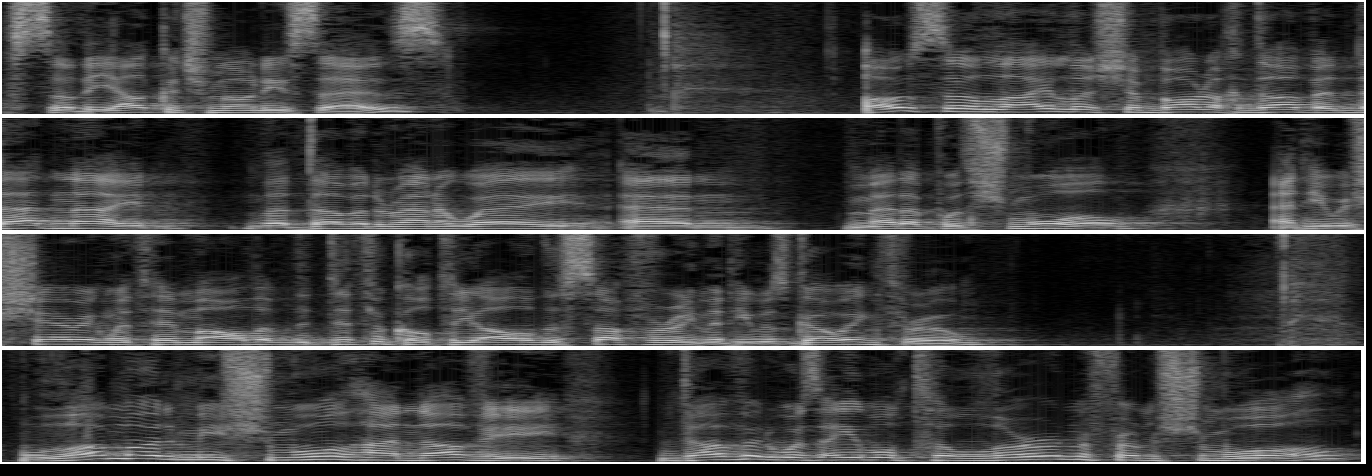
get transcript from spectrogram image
So the Yalkut says, also Laila Shabarach David, that night that David ran away and met up with Shmuel, and he was sharing with him all of the difficulty, all of the suffering that he was going through. Lamad Mishmuel Hanavi, David was able to learn from Shmuel,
